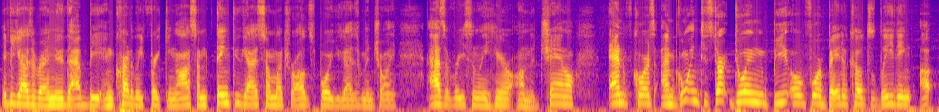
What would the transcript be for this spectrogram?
If you guys are brand new, that would be incredibly freaking awesome. Thank you guys so much for all the support you guys have been showing as of recently here on the channel. And of course, I'm going to start doing BO4 beta codes leading up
